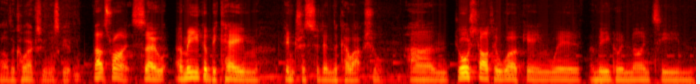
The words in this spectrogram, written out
uh, the coaxial escapement. That's right. So Omega became interested in the coaxial, and George started working with Omega in 19,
